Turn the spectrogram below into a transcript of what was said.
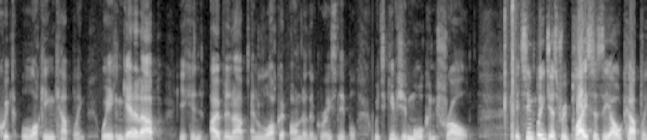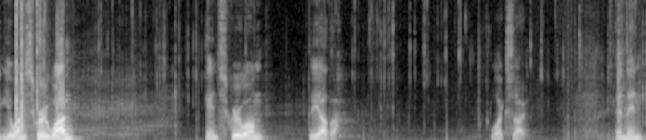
quick locking coupling where you can get it up, you can open it up and lock it onto the grease nipple, which gives you more control. It simply just replaces the old coupling. You unscrew one and screw on the other, like so. And then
